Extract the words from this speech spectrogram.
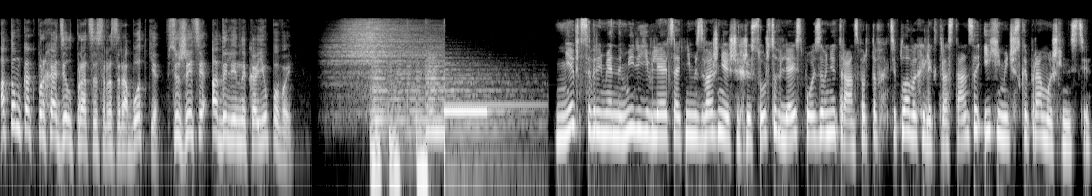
О том, как проходил процесс разработки, в сюжете Аделины Каюповой. Нефть в современном мире является одним из важнейших ресурсов для использования транспортов, тепловых электростанций и химической промышленности.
